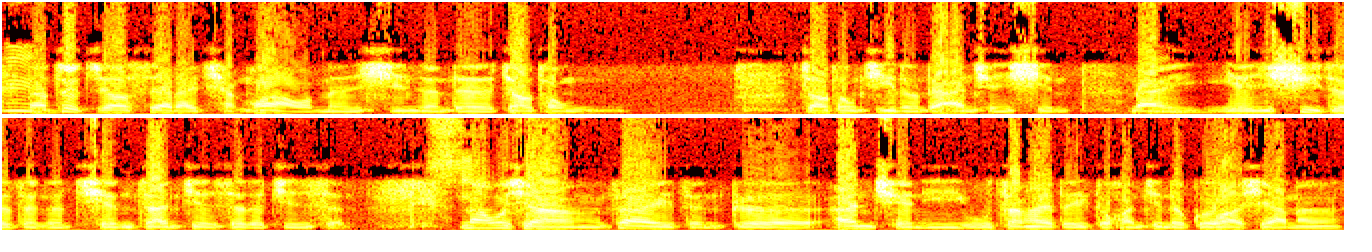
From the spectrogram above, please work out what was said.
嗯、那最主要是要来强化我们行人的交通。交通机能的安全性，来延续着整个前瞻建设的精神。那我想，在整个安全与无障碍的一个环境的规划下呢，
